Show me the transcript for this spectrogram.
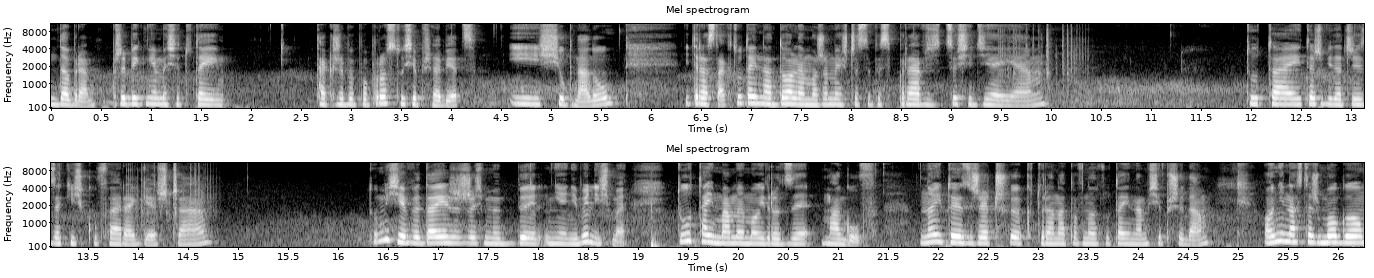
Dobra, przebiegniemy się tutaj tak, żeby po prostu się przebiec i siup na dół. I teraz tak, tutaj na dole możemy jeszcze sobie sprawdzić, co się dzieje. Tutaj też widać, że jest jakiś kuferek jeszcze. Tu mi się wydaje, że żeśmy byli... Nie, nie byliśmy. Tutaj mamy, moi drodzy, magów. No i to jest rzecz, która na pewno tutaj nam się przyda. Oni nas też mogą,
